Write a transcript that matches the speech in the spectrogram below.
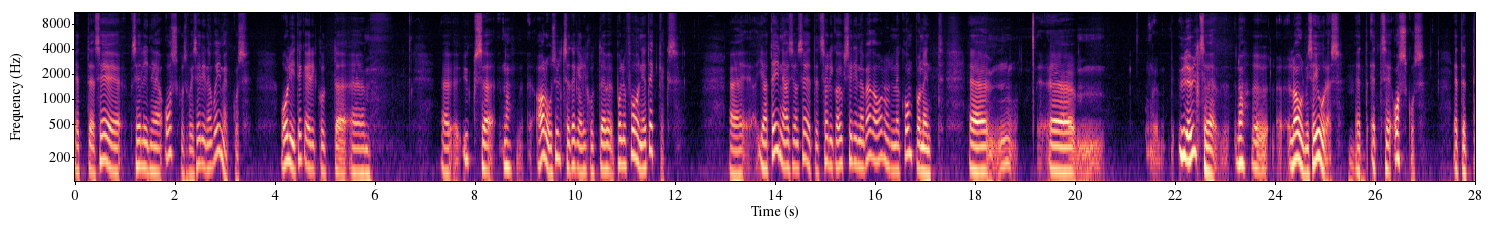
et see selline oskus või selline võimekus oli tegelikult äh, Äh, üks äh, noh, alus üldse tegelikult äh, polüfoonia tekkeks. Ja teine asi on see, et, et see oli ka üks selline väga oluline komponent üleüldse noh, laulmise juures, mhm. et, et see oskus et, et,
